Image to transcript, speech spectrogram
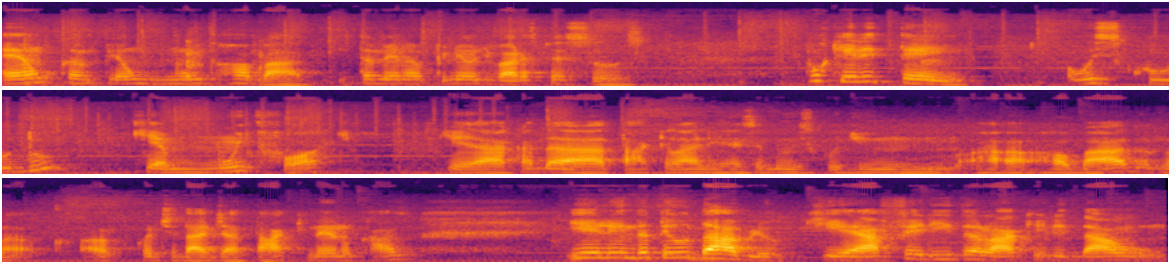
é um campeão muito roubado. E também na opinião de várias pessoas. Porque ele tem o escudo, que é muito forte que a cada ataque lá ele recebe um escudinho roubado, a quantidade de ataque, né, no caso. E ele ainda tem o W, que é a ferida lá, que ele dá um,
